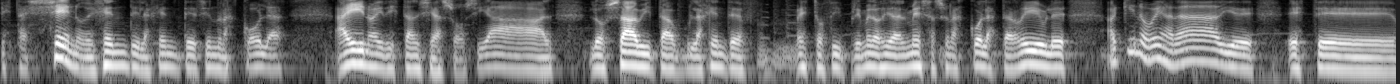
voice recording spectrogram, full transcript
está lleno de gente, la gente haciendo unas colas. Ahí no hay distancia social, los hábitats, la gente estos primeros días del mes hace unas colas terribles. Aquí no ves a nadie este,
